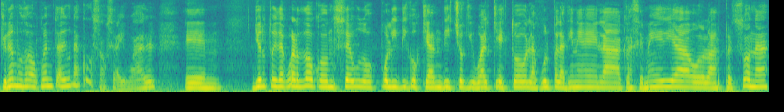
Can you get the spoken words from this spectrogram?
que no hemos dado cuenta de una cosa, o sea, igual... Eh, yo no estoy de acuerdo con pseudos políticos que han dicho que igual que esto la culpa la tiene la clase media o las personas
